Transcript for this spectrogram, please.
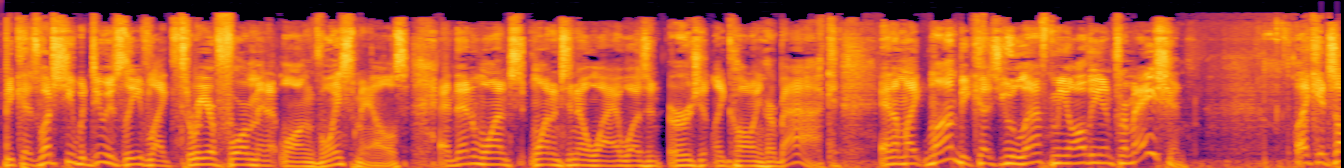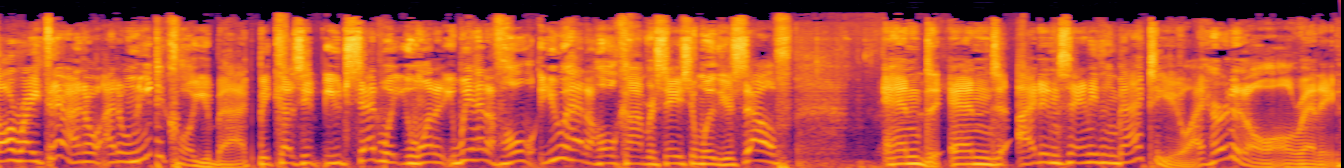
because what she would do is leave like three or four minute long voicemails, and then once wanted to know why I wasn't urgently calling her back. And I'm like, Mom, because you left me all the information. Like it's all right there. I don't. I don't need to call you back because it, you said what you wanted. We had a whole. You had a whole conversation with yourself, and and I didn't say anything back to you. I heard it all already.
